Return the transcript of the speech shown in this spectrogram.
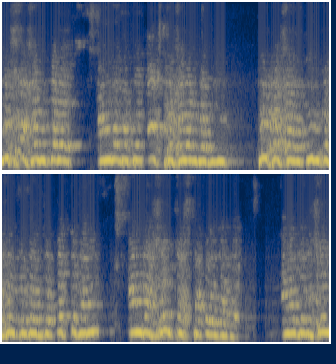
নিষ্কাশন করে আমরা যাতে এক ফসলের বদলি দু ফসল তিন ফসল পর্যন্ত করতে পারি, আমরা সেই চেষ্টা করে যাব। আমাদের সেই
